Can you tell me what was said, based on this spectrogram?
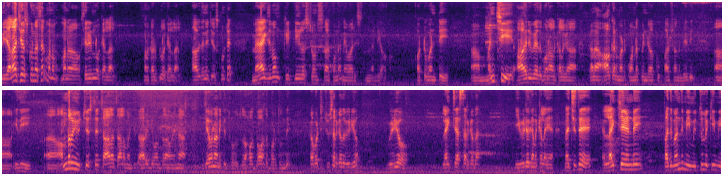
మీరు ఎలా చేసుకున్నా సరే మనం మన శరీరంలోకి వెళ్ళాలి. మన కడుపులోకి వెళ్ళాలి. ఆ విధంగా చేసుకుంటే మ్యాక్సిమం కిడ్నీలో స్టోన్స్ రాకుండా నివారిస్తుందండి ఆకు. అటువంటి మంచి ఆయుర్వేద గుణాలు కలగా కల ఆకు అనమాట కొండపిండి ఆకు పాషాణం ఇది ఇది అందరం అందరూ యూజ్ చేస్తే చాలా చాలా మంచిది. ఆరోగ్యవంతమైన జీవనానికి దోహ- దోహదపడుతుంది. కాబట్టి చూశారు కదా వీడియో? వీడియో లైక్ చేస్తారు కదా? ఈ వీడియో కనుక నచ్చితే లైక్ చేయండి. పది మంది మీ మిత్రులకి మీ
